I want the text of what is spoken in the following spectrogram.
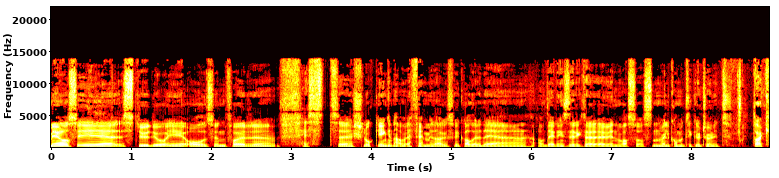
Med oss i studio i Ålesund for festslukkingen av FM i dag, skal vi kalle det det, avdelingsdirektør Øyvind Vassåsen. Velkommen til Kulturnytt. Takk.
